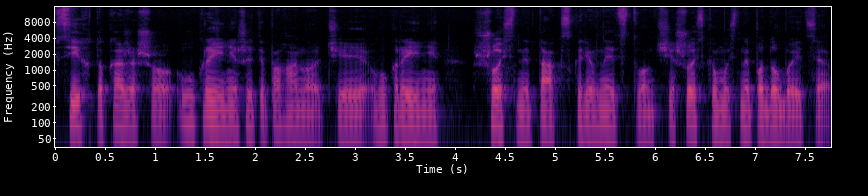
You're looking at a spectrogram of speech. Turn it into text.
всіх, хто каже, що в Україні жити погано, чи в Україні щось не так з керівництвом, чи щось комусь не подобається,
